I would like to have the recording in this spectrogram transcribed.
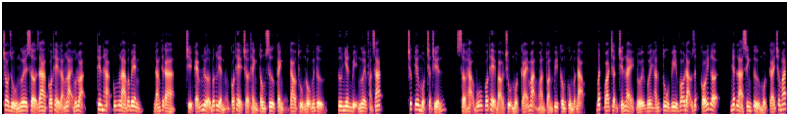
cho dù ngươi sở ra có thể lắng lại hỗn loạn, thiên hạ cũng là bấp bên đáng tiếc à chỉ kém nửa bước liền có thể trở thành tông sư cảnh cao thủ ngộ nguyên tử, cư nhiên bị ngươi phản sát. Trước kia một trận chiến, sở hạ vũ có thể bảo trụ một cái mạng hoàn toàn quy công cùng vận đạo, bất quá trận chiến này đối với hắn tu vi võ đạo rất có ích lợi, nhất là sinh tử một cái trước mắt,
